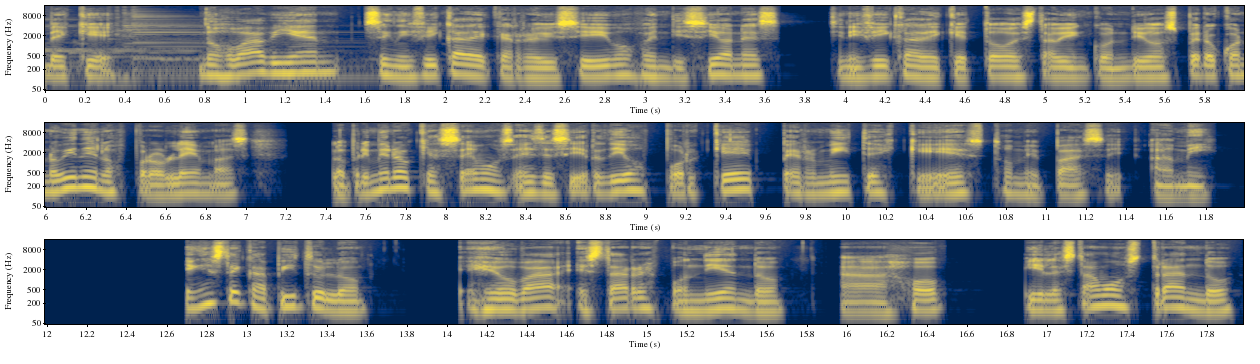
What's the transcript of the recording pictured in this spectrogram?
de que nos va bien significa de que recibimos bendiciones, significa de que todo está bien con Dios, pero cuando vienen los problemas, lo primero que hacemos es decir, Dios, ¿por qué permites que esto me pase a mí? En este capítulo, Jehová está respondiendo a Job y le está mostrando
